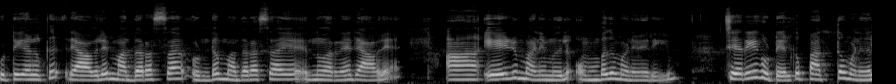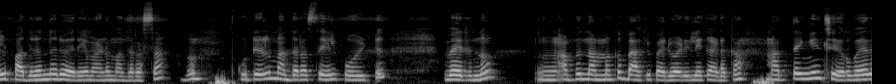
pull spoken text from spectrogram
കുട്ടികൾക്ക് രാവിലെ മദ്രസ ഉണ്ട്. മദ്രസ എന്ന് പറഞ്ഞാൽ രാവിലെ ഏഴ് മണി മുതൽ ഒമ്പത് മണി വരെയും ചെറിയ കുട്ടികൾക്ക് പത്ത് മണി മുതൽ പതിനൊന്നര വരെയുമാണ് മദ്രസ. അപ്പം കുട്ടികൾ മദ്രസയിൽ പോയിട്ട് വരുന്നു. അപ്പം നമുക്ക് ബാക്കി പരിപാടിയിലേക്ക് കടക്കാം മത്തങ്ങയും ചെറുപയർ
